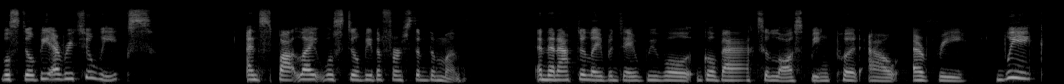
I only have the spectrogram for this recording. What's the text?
will still be every two weeks and spotlight will still be the first of the month. And then after labor day we will go back to lost being put out every week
